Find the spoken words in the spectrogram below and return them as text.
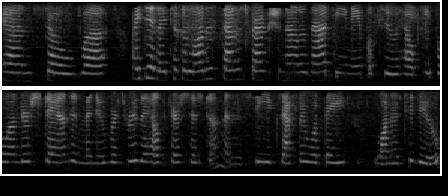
And so uh, I did. I took a lot of satisfaction out of that, being able to help people understand and maneuver through the healthcare system and see exactly what they wanted to do.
